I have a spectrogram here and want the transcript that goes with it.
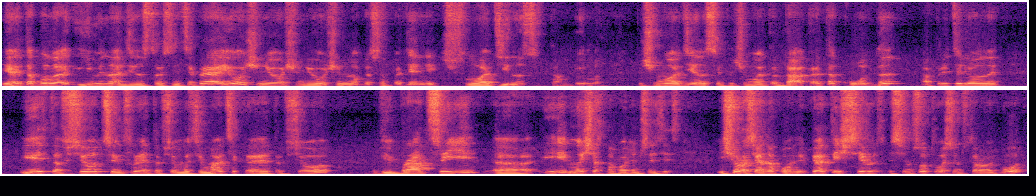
И это было именно 11 сентября, и очень, и очень, и очень много совпадений, число 11 там было. Почему 11, почему это дата? Это код определенный, и это все цифры, это все математика, это все вибрации, э, и мы сейчас находимся здесь. Еще раз я напомню, 5782 год,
